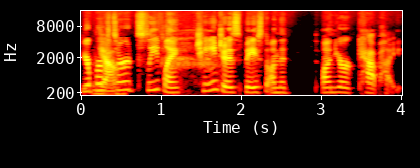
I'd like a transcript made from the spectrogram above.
Your preferred yeah. sleeve length changes based on the on your cap height.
